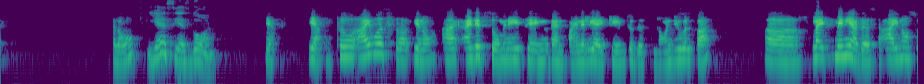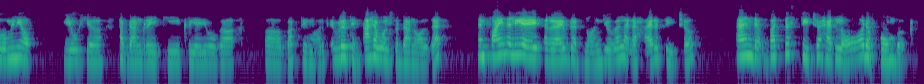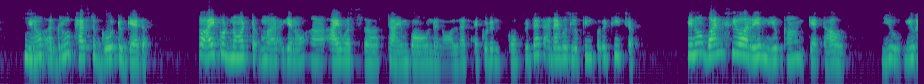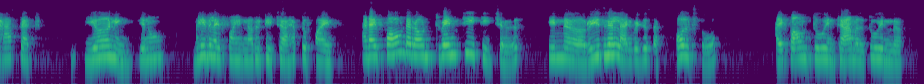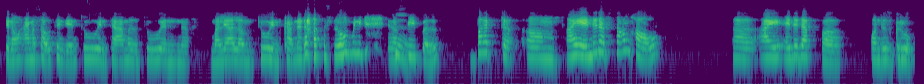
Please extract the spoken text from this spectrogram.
Hello. Yes, yes, go on. Yeah. Yeah. So I was, uh, you know, I, I did so many things and finally I came to this non dual path. Uh, like many others, I know so many of you here have done Reiki, Kriya Yoga, uh, Bhakti Marg, everything. I have also done all that. And finally, I arrived at non dual and I had a teacher. And but this teacher had a lot of homework. Hmm. You know, a group has to go together so i could not you know uh, i was uh, time bound and all that i couldn't cope with that and i was looking for a teacher you know once you are in you can't get out you you have that yearning you know where will i find another teacher i have to find and i found around 20 teachers in uh, regional languages also i found two in tamil two in uh, you know i'm a south indian two in tamil two in uh, Malayalam two in Kannada, so many uh, Yeah. people. But uh, um, I ended up somehow, uh, I ended up uh, on this group.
